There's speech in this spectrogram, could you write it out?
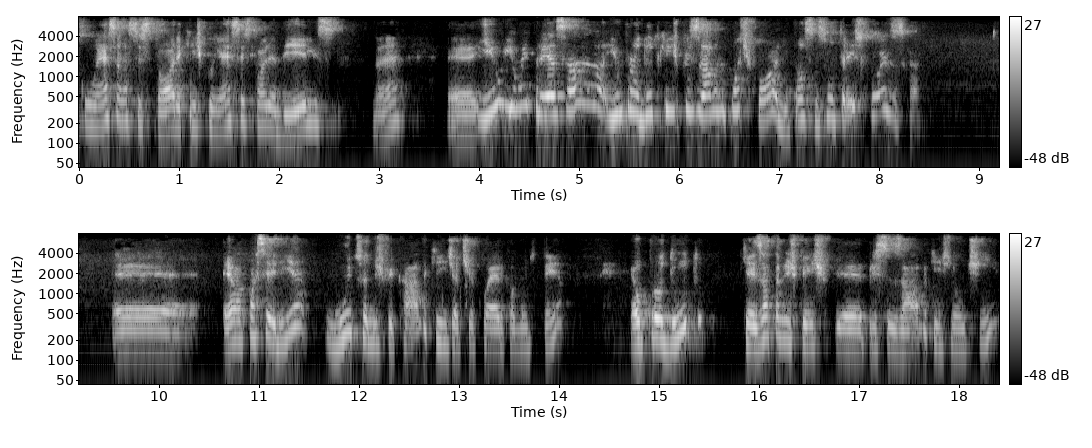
com, essa nossa história, que a gente conhece a história deles, né? É, e, e, uma empresa e um produto que a gente precisava no portfólio. Então, assim, são três coisas, cara. É, é uma parceria muito solidificada, que a gente já tinha com a Erika há muito tempo. É o produto, que é exatamente o que a gente é, precisava, que a gente não tinha.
